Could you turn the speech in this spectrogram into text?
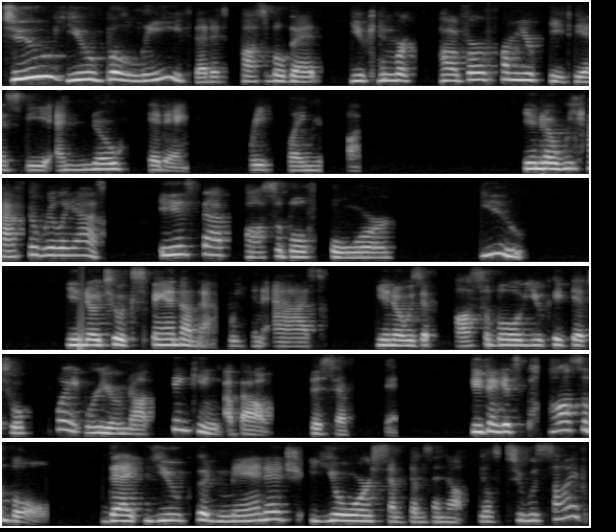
do you believe that it's possible that you can recover from your PTSD and no kidding, reclaim your life? You know, we have to really ask, is that possible for you? You know, to expand on that, we can ask, you know, is it possible you could get to a point where you're not thinking about this every day? Do you think it's possible that you could manage your symptoms and not feel suicidal?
